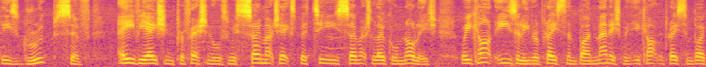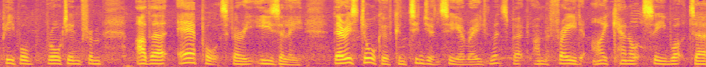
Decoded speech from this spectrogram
these groups of aviation professionals with so much expertise, so much local knowledge, where you can't easily replace them by management, you can't replace them by people brought in from other airports very easily. There is talk of contingency arrangements, but I'm afraid I cannot see what uh,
